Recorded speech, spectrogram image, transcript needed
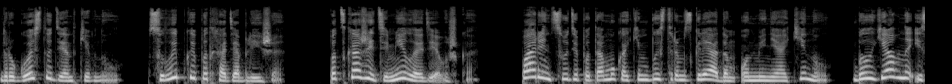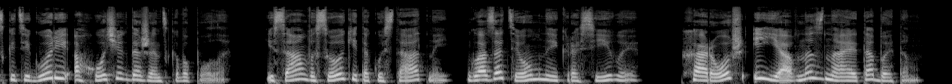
Другой студент кивнул, с улыбкой подходя ближе. «Подскажите, милая девушка». Парень, судя по тому, каким быстрым взглядом он меня окинул, был явно из категории охочих до женского пола. И сам высокий, такой статный, глаза темные, красивые. Хорош и явно знает об этом.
